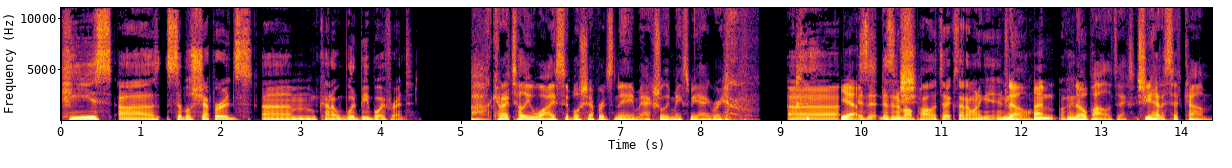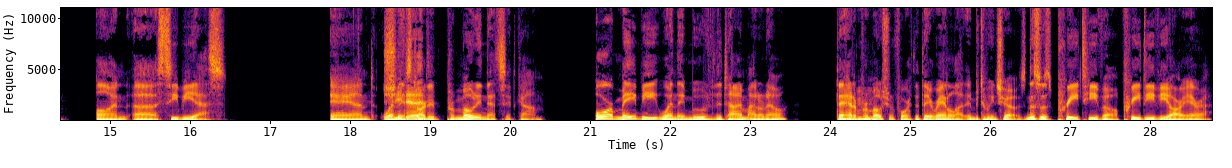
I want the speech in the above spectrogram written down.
He's uh Cybill Shepherd's um kind of would be boyfriend. Ah, can I tell you why Cybill Shepherd's name actually makes me angry? Uh, Yes. Is it does it involve politics? I don't want to get you in No. I'm Okay. No politics. She had a sitcom on uh, CBS. And when She they did. started promoting that sitcom, or maybe when they moved the time, I don't know, they had Mhm. a promotion for it that they ran a lot in between shows. And this was pre TiVo, pre DVR era.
